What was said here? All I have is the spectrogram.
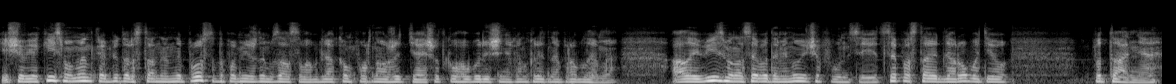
І що в якийсь момент комп'ютер стане не просто допоміжним засобом для комфортного життя і швидкого вирішення конкретної проблеми, але візьме на себе домінуючі функції. І це поставить для роботів питання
